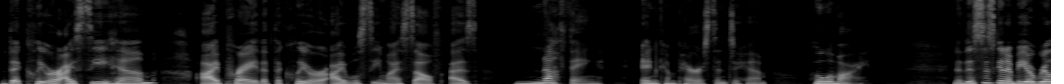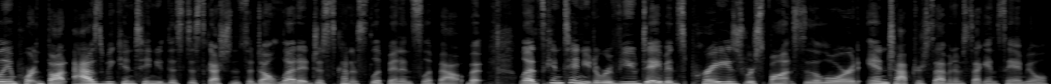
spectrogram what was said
the clearer I see Him. I pray that the clearer I will see myself as nothing in comparison to Him. Who am I? Now, this is going to be a really important thought as we continue this discussion. So don't let it just kind of slip in and slip out. But let's continue to review David's praise response to the Lord in chapter 7 of 2 Samuel.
